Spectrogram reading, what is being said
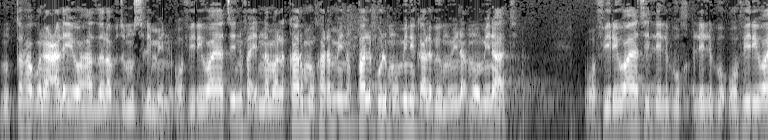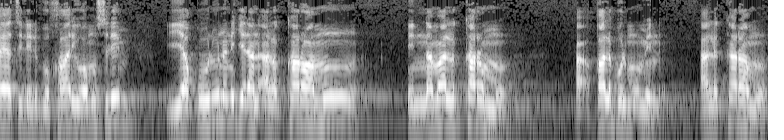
متفق عليه وهذا لفظ مسلم وفي رواية فإنما الكرم كرم قلب المؤمن قلب مؤمنات وفي رواية للبخ... للب... وفي رواية للبخاري ومسلم يقولون نجدا الكرم إنما الكرم قلب المؤمن. الكرم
